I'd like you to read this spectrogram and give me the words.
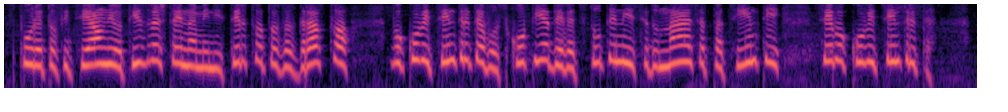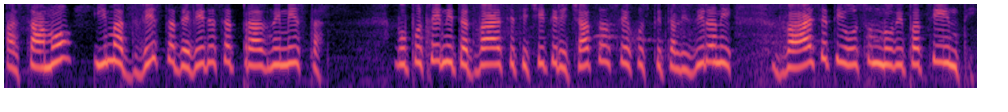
Според официјалниот извештај на Министерството за здравство, во ковид центрите во Скопје 917 пациенти се во ковид центрите, а само има 290 празни места. Во последните 24 часа се хоспитализирани 28 нови пациенти.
